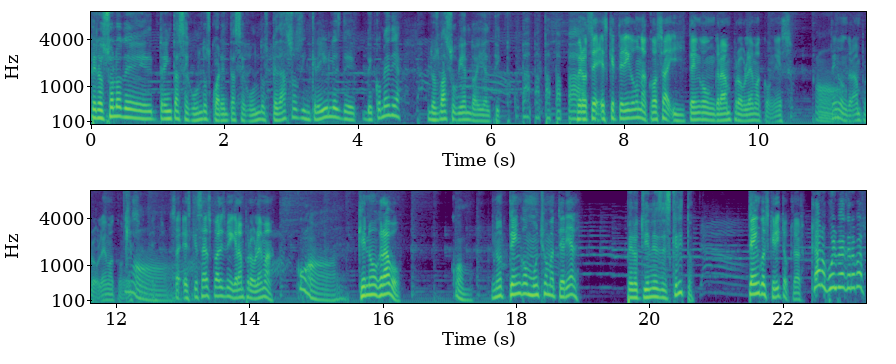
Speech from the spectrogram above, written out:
Pero solo de 30 segundos, 40 segundos. Pedazos increíbles de, de comedia. y Los vas subiendo ahí al TikTok. Pa, pa, pa, pa, pa, Pero te- es que te digo una cosa y tengo un gran problema con eso. Oh. Tengo un gran problema con eso. Oh. O sea, es que ¿sabes cuál es mi gran problema? ¿Cuál? Que no grabo. ¿Cómo? No tengo mucho material. Pero tienes escrito. Tengo escrito, claro. Claro, vuelve a grabar.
